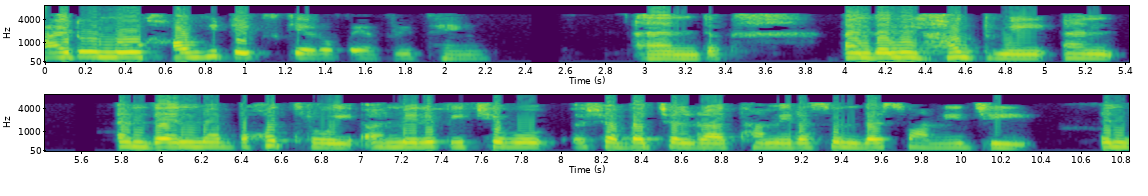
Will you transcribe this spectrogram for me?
I don't know how he takes care of everything and and then he hugged me and and then मैं बहुत रोई और मेरे पीछे वो शब्द चल रहा था मेरा सुंदर स्वामी जी. इन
